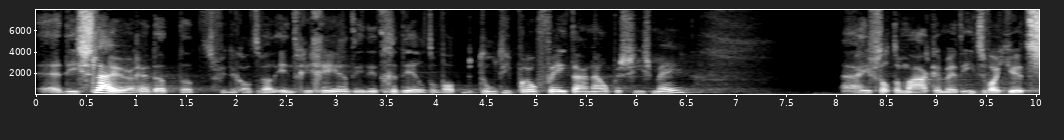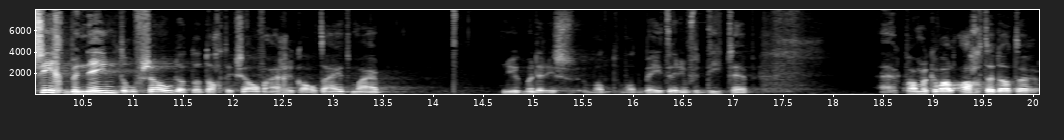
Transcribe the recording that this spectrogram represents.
Eh, die sluier, dat, dat vind ik altijd wel intrigerend in dit gedeelte. Wat bedoelt die profeet daar nou precies mee? Heeft dat te maken met iets wat je het zicht beneemt of zo? Dat, dat dacht ik zelf eigenlijk altijd. Maar nu ik me er eens wat, wat beter in verdiept heb, eh, kwam ik er wel achter dat er,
